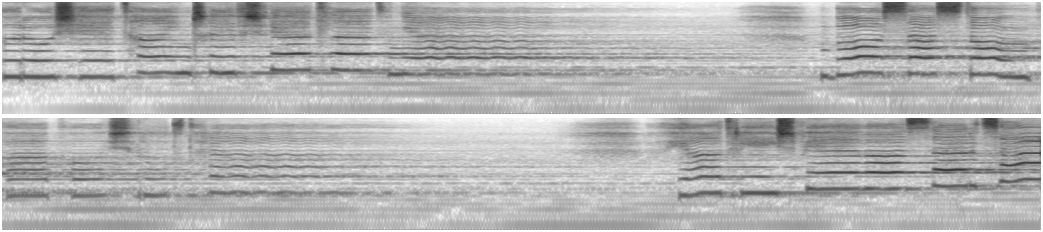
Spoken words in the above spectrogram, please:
rosie tańczy w świetle dnia. Bosa stąpa pośród traw. Wiatr jej śpiewa, serce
